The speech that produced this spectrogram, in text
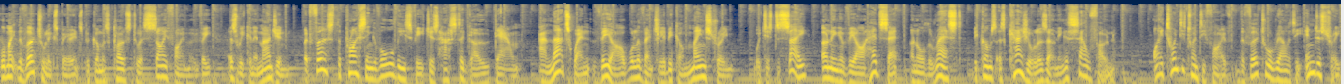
will make the virtual experience become as close to a sci-fi movie as we can imagine. But first, the pricing of all these features has to go down. And that's when VR will eventually become mainstream, which is to say, owning a VR headset and all the rest becomes as casual as owning a cell phone. By 2025, the virtual reality industry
